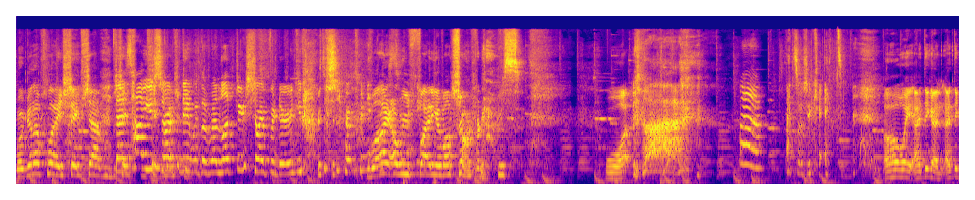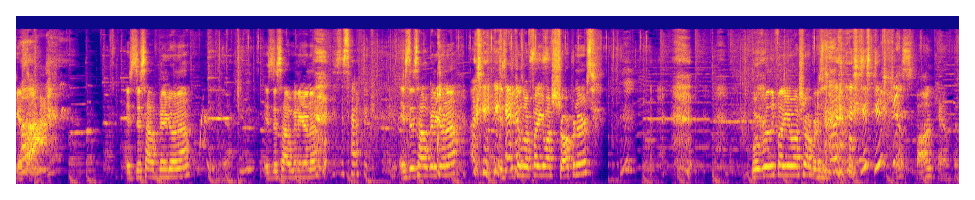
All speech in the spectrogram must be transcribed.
We're gonna play shape shop. That's shape- how you shape sharpen mash- it with a electric sharpener. You have to sharpen it. Why are we fighting about sharpeners? What? Ah. Ah. That's what you get. Oh wait, I think I, I think I Ah. see. Is this how we're gonna go now? Is this how we're gonna go now? This is how we Is this how we're gonna go now? Okay. Is it because we're fighting about sharpeners? We're really fighting about sharpeners. Let's spawn camp them.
